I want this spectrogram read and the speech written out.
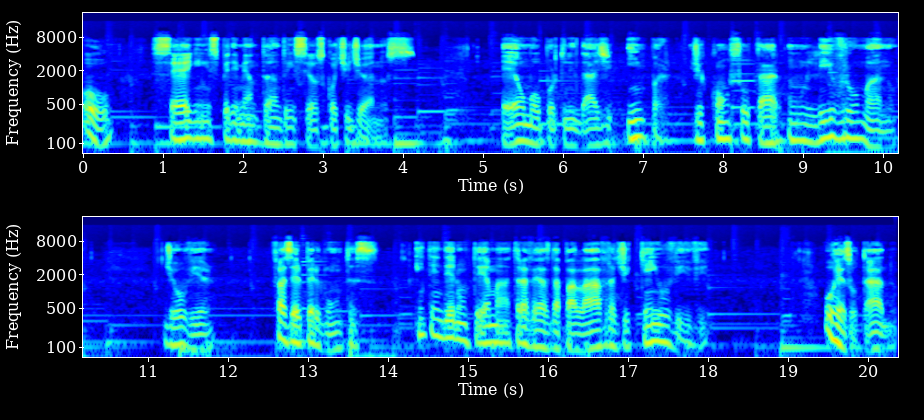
ou seguem experimentando em seus cotidianos. É uma oportunidade ímpar de consultar um livro humano, de ouvir, fazer perguntas entender um tema através da palavra de quem o vive. O resultado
